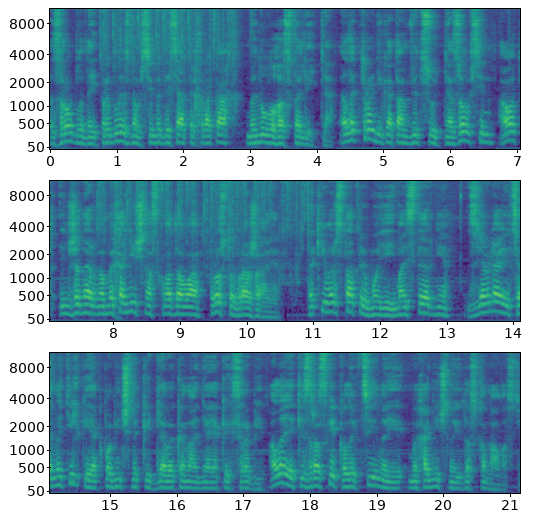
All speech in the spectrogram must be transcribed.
зроблений приблизно в 70-х роках минулого століття. Електроніка там відсутня зовсім, а от інженерно-механічна складова просто вражає. Такі верстати в моїй майстерні з'являються не тільки як помічники для виконання якихось робіт, але як і зразки колекційної механічної досконалості.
